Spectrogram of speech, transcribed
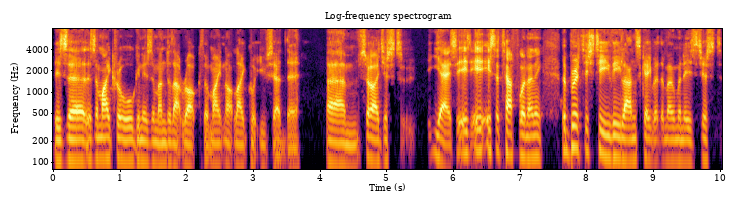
there's a there's a microorganism under that rock that might not like what you've said there." Um, so I just, yes, it, it, it's a tough one. I think the British TV landscape at the moment is just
